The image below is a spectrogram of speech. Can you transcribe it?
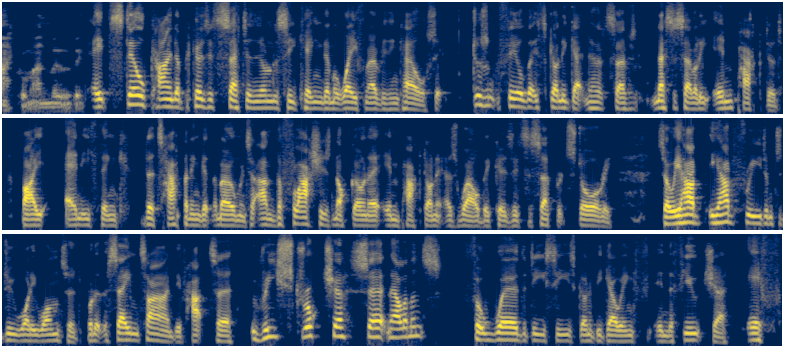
Aquaman movie. It's still kind of because it's set in the undersea kingdom away from everything else. It doesn't feel that it's going to get necessarily impacted by anything that's happening at the moment and the flash is not going to impact on it as well because it's a separate story so he had he had freedom to do what he wanted but at the same time they've had to restructure certain elements for where the dc is going to be going in the future if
